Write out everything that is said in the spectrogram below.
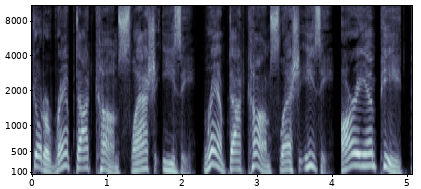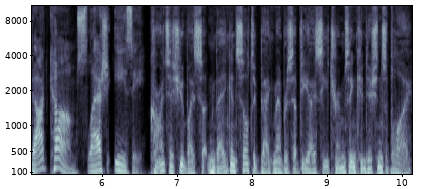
go to ramp.com slash easy. Ramp.com slash easy. R-A-M-P dot com slash easy. Cards issued by Sutton Bank and Celtic Bank members FDIC terms and conditions apply.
